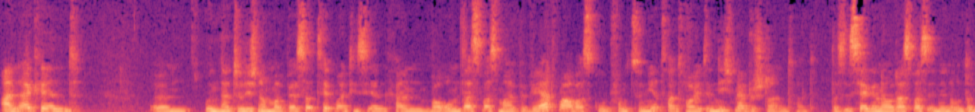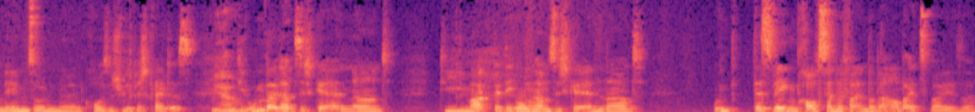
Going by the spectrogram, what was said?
anerkennt ähm, und natürlich nochmal besser thematisieren kann, warum das, was mal bewährt war, was gut funktioniert hat, heute nicht mehr Bestand hat. Das ist ja genau das, was in den Unternehmen so eine große Schwierigkeit ist. Ja. Die Umwelt hat sich geändert, die Marktbedingungen haben sich geändert und deswegen braucht es eine veränderte Arbeitsweise.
